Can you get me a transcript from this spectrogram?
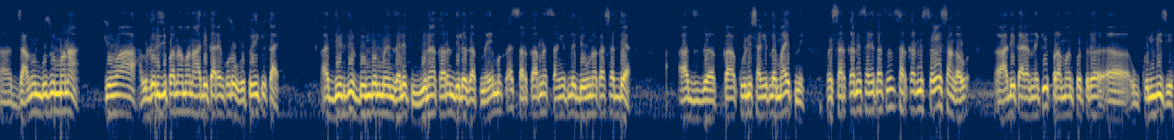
जाणून बुजून म्हणा किंवा हलगर्जीपणा म्हणा अधिकाऱ्यांकडून होतोय की काय? आज दीड दीड दोन दोन महिने झालेत विनाकारण दिलं जात नाही. मग काय सरकारनं सांगितलं देऊ नका सध्या. आज का कोणी सांगितलं माहीत नाही. पण सरकारने सांगितलं असलं तर सरकारने सरळ सांगावं. अधिकाऱ्यांना की प्रमाणपत्र कुणबीचे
